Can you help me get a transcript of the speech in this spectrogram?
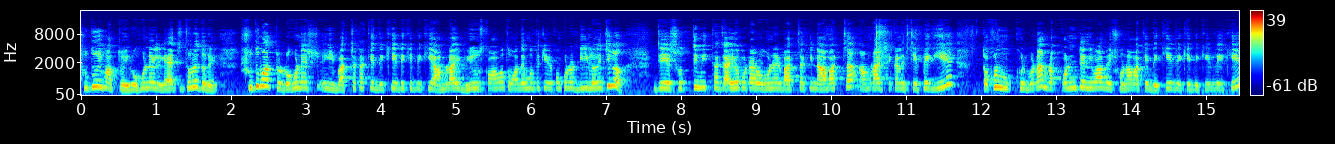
শুধুই মাত্র এই রোহনের ল্যাচ ধরে ধরে শুধুমাত্র রোহনের এই বাচ্চাটাকে দেখিয়ে দেখিয়ে দেখিয়ে আমরাই ভিউজ কমাবো? তোমাদের মধ্যে কি এরকম কোনো ডিল হয়েছিল? যে সত্যি মিথ্যা যাই হোক ওটা রোহনের বাচ্চা কি না বাচ্চা আমরা সেখানে চেপে গিয়ে তখন মুখ খুলবো না আমরা কন্টিনিউয়াস এই সোনামাকে দেখিয়ে দেখিয়ে দেখিয়ে দেখিয়ে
